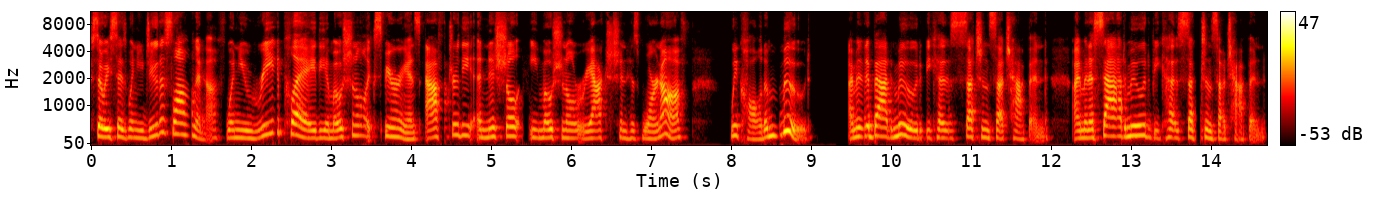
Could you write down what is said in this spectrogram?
so he says, when you do this long enough, when you replay the emotional experience after the initial emotional reaction has worn off, we call it a mood. I'm in a bad mood because such and such happened. I'm in a sad mood because such and such happened.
